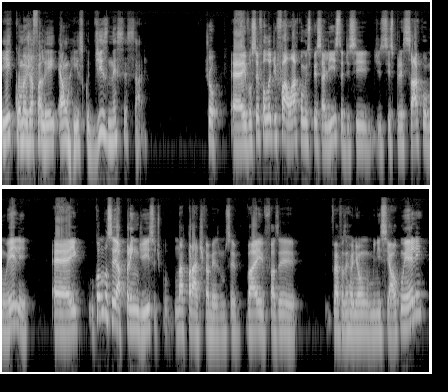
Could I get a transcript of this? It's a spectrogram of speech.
e, como eu já falei, é um risco desnecessário. Show. É, e você falou de falar como especialista, de se, de se expressar como ele. É, e como você aprende isso, tipo, na prática mesmo? Você vai fazer, vai fazer reunião inicial com ele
